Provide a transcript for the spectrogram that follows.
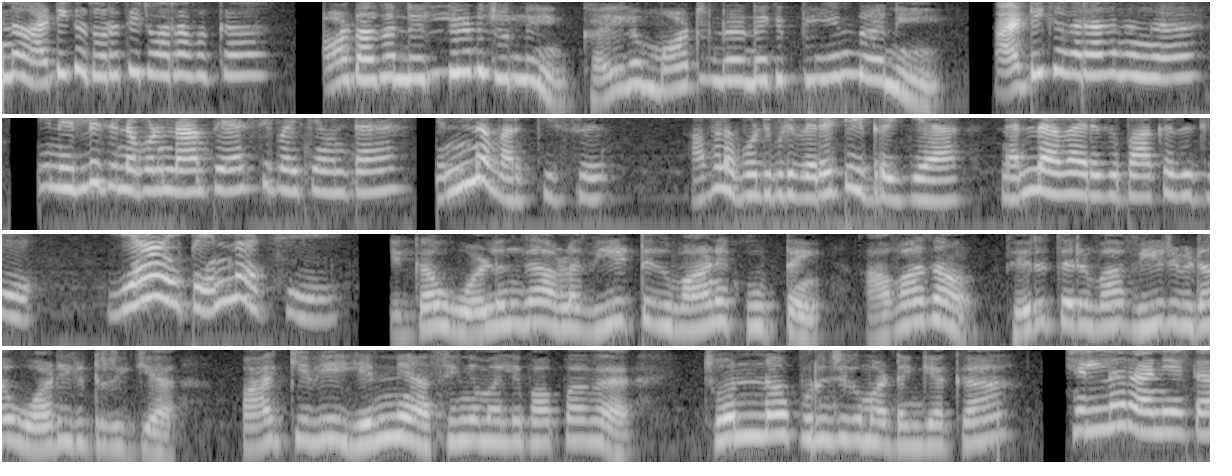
என்ன அடிக்க துரத்திட்டு வரவக்கா? ஆடாத நில்லுன்னு சொன்னேன். கையில மாட்டுன அன்னைக்கு தீந்தா நீ. அடிக்க வராதுங்க நீ நில்லு சின்ன பொண்ணு நான் பேசி பாய்க்க வந்துட்டேன். என்ன வர்க்கீஸ்? அவளை போட்டு இப்படி விரட்டிட்டு இருக்கியா? நல்லாவா இருக்கு பாக்குறதுக்கு ஏன் இப்ப என்னாச்சு? எக்கா ஒழுங்கா அவளை வீட்டுக்கு வாணி கூப்பிட்டேன். அவதான் தெரு தெருவா வீடு வீடா ஓடிக்கிட்டு இருக்கியா? பாக்கியவே என்ன அசிங்கமா இல்லையா பாப்பாவ. சொன்னா புரிஞ்சுக்க மாட்டேங்கியாக்கா இல்ல ராணி அக்கா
